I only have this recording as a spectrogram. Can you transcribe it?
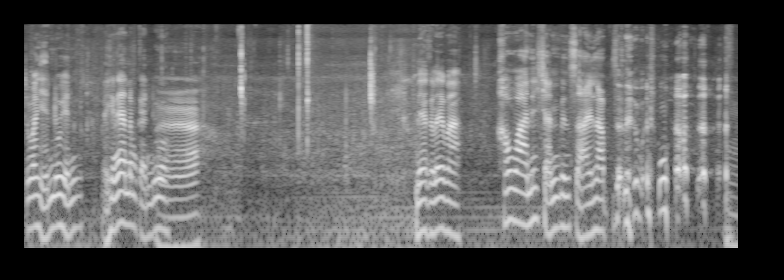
จะว่าเห็นอยู่เห็นไปเฮ็ดงานนํกันอยู่เออแม่ก็เลยว่า เขาวานให้ฉันเป็นสายลับซะเลยเพิ่นหัวอืม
